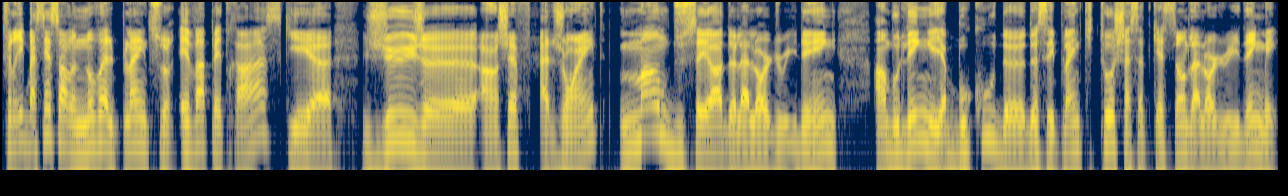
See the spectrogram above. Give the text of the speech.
Frédéric Bastien sort une nouvelle plainte sur Eva Petras, qui est euh, juge euh, en chef adjointe, membre du CA de la Lord Reading. En bout de il y a beaucoup de, de ces plaintes qui touchent à cette question de la Lord Reading, mais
